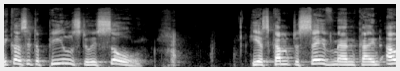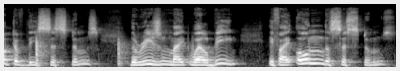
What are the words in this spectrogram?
Because it appeals to his soul. He has come to save mankind out of these systems. The reason might well be if I own the systems,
